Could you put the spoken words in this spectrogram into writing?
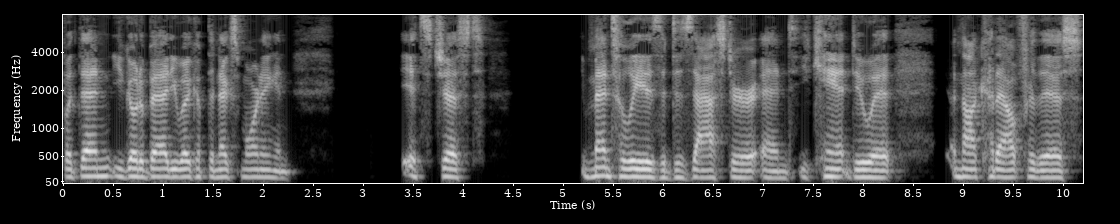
But then you go to bed, you wake up the next morning and it's just mentally is a disaster and you can't do it. I'm not cut out for this.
